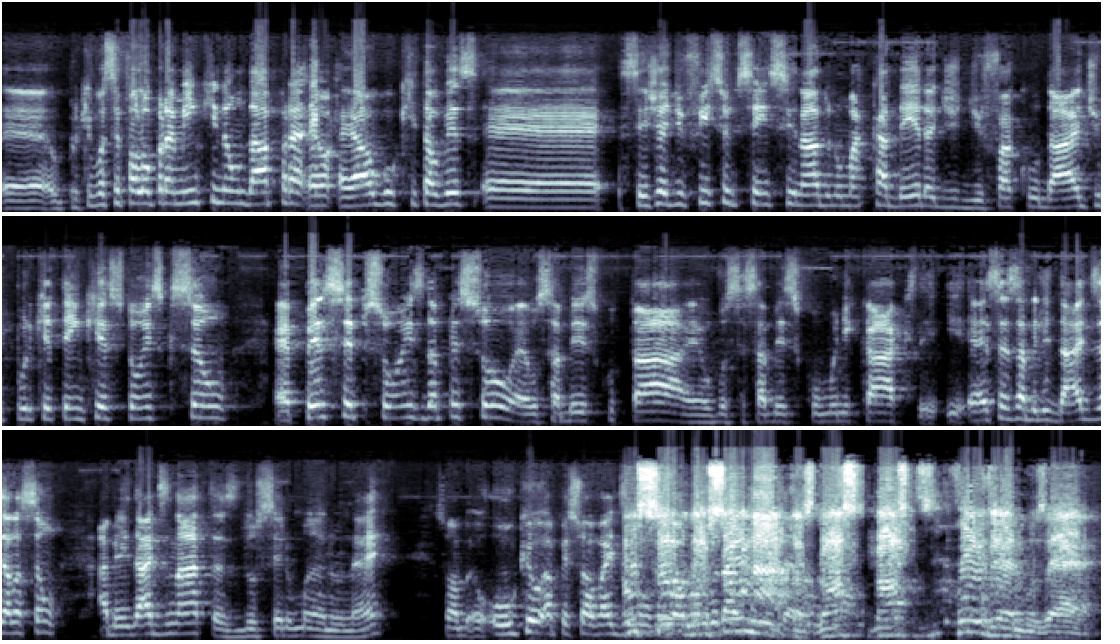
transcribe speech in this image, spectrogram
é, porque você falou para mim que não dá para é, é, algo que talvez é, seja difícil de ser ensinado numa cadeira de, de faculdade, porque tem questões que são é, percepções da pessoa, é o saber escutar, é o você saber se comunicar. essas habilidades elas são habilidades natas do ser humano, né? Ou que a pessoa vai desenvolver não são, não são natas, nós, nós desenvolvemos, é.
